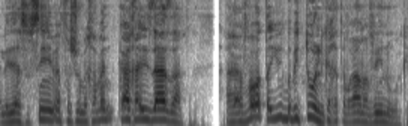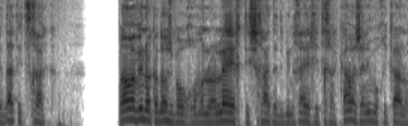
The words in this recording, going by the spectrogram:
על ידי הסוסים, איפה שהוא מכוון, ככה היא זזה. האבות היו בביטול, ניקח את אברהם אבינו, עקדת יצחק. אברהם אבינו הקדוש ברוך הוא אומר לו, לך, תשחט את בנך יחידך. כמה שנים הוא חיכה לו?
